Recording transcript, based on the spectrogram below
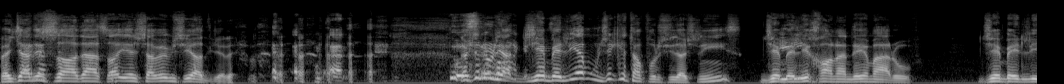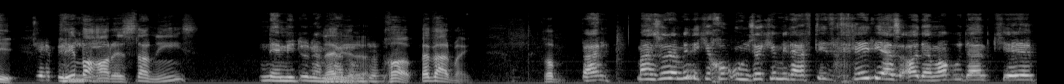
فکر کردی ساده است یه شبه میشه یاد گرفت. نوریان جبلی هم اونجا کتاب فروشی داشت نیست؟ جبلی؟ خواننده معروف. جبلی؟ توی بهارستان نیست؟ نمی‌دونم نمی‌دونم. خب بفرمایید. خب. بله منظورم اینه که خب اونجا که می‌رفتید خیلی از آدما بودند که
